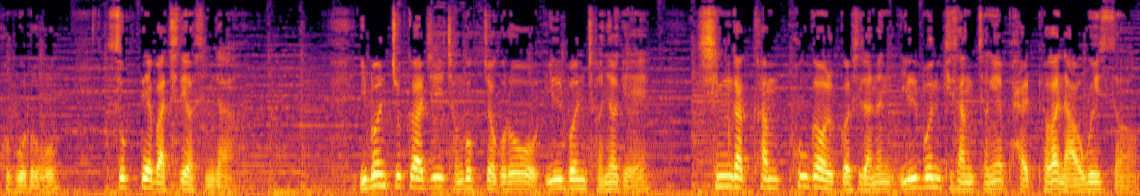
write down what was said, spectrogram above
폭우로 쑥대밭이 되었습니다. 이번 주까지 전국적으로 일본 전역에 심각한 폭우가 올 것이라는 일본 기상청의 발표가 나오고 있어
